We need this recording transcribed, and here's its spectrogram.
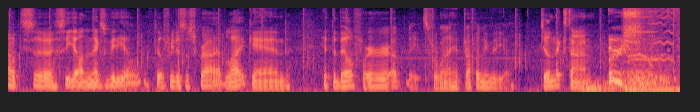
I hope to see y'all in the next video. Feel free to subscribe, like, and hit the bell for updates for when I drop a new video. Till next time, peace!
